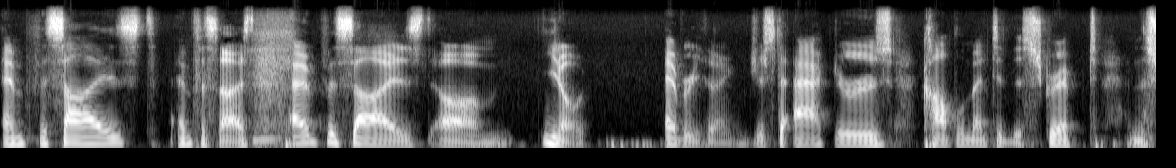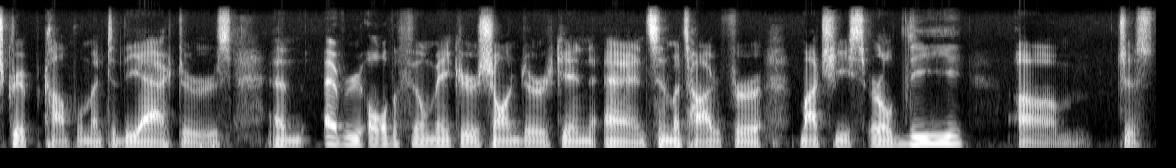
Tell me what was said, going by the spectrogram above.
emphasized emphasized emphasized um you know everything just the actors complemented the script and the script complemented the actors and every all the filmmakers sean durkin and cinematographer Mátyás Erdély um just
